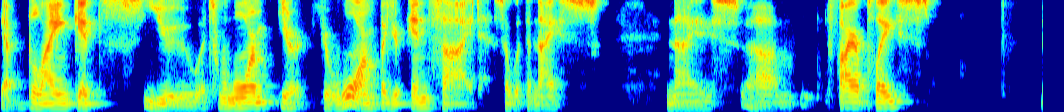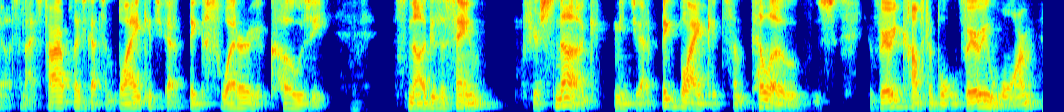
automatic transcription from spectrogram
You have blankets you it's warm you're you're warm but you're inside. So with a nice nice um, fireplace. You know it's a nice fireplace. You got some blankets you got a big sweater you're cozy. Snug is the same. If you're snug means you got a big blanket some pillows. You're very comfortable very warm.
